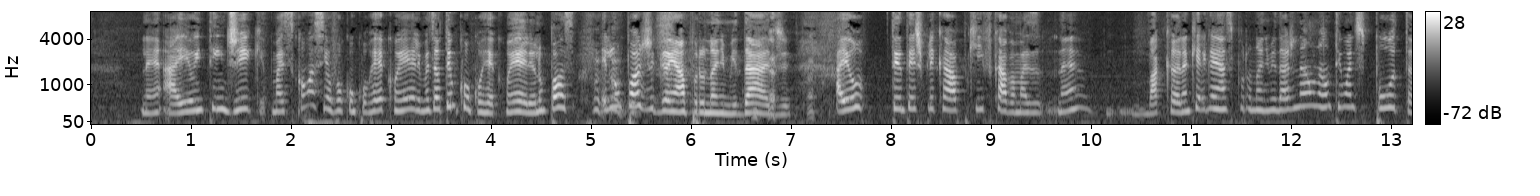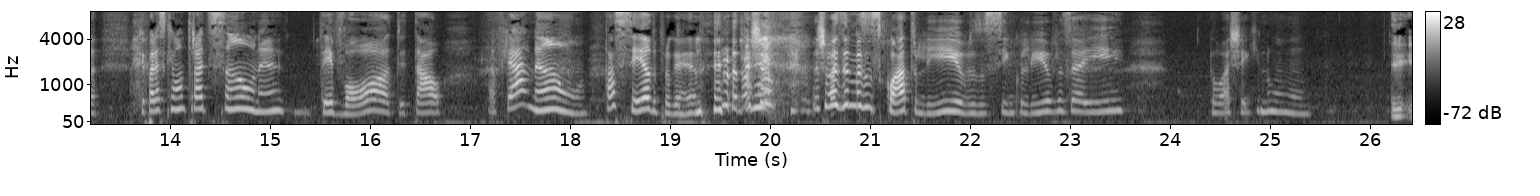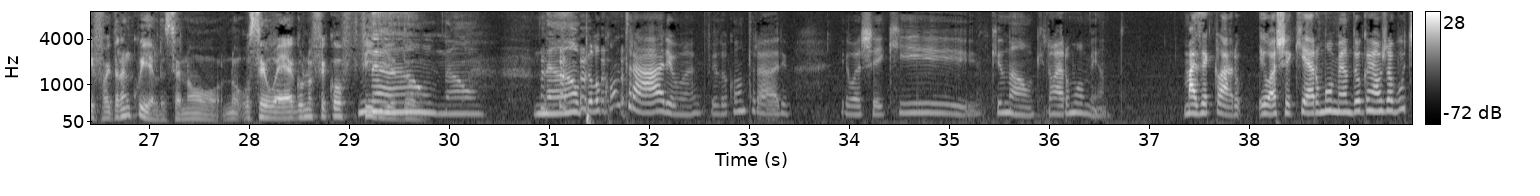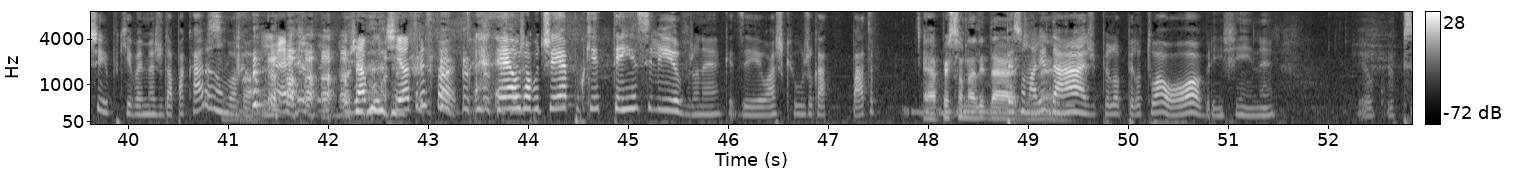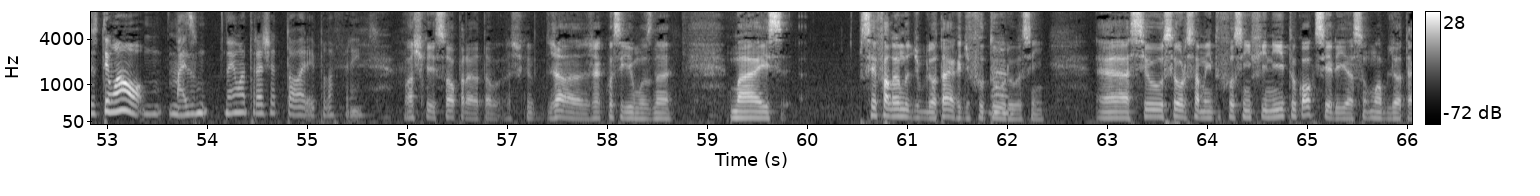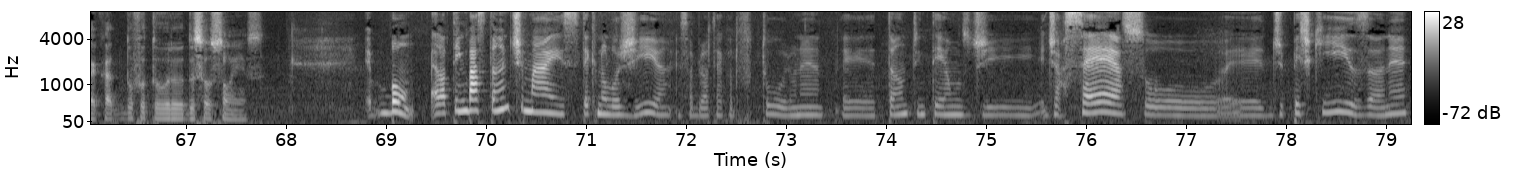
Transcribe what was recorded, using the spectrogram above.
Né? Aí eu entendi que, mas como assim eu vou concorrer com ele? Mas eu tenho que concorrer com ele, eu não posso, ele não pode ganhar por unanimidade. Aí eu tentei explicar porque ficava mais, né, bacana que ele ganhasse por unanimidade. Não, não, tem uma disputa, porque parece que é uma tradição, né, ter voto e tal. Aí eu falei, ah, não, tá cedo pra eu ganhar. deixa, eu- deixa eu fazer mais uns quatro livros, uns cinco livros, aí eu achei que não. E, e foi tranquilo. Você não, não- o seu ego não ficou ferido. Não, não. Não, pelo contrário, né? pelo contrário. Eu achei que, que não, que não era o momento. Mas é claro, eu achei que era o momento de eu ganhar o Jabuti, porque vai me ajudar pra caramba agora. É. O Jabuti é outra história. É, o Jabuti é porque tem esse livro, né? Quer dizer, eu acho que o Jucapata É a personalidade. personalidade, pela, pela tua obra, enfim, né? Eu, eu preciso ter uma, mais um- né, uma trajetória aí pela frente. Acho que só para. Acho que já, já conseguimos, né? Mas você falando de biblioteca de futuro, Ah. assim. eh, se o seu orçamento fosse infinito, qual que seria uma biblioteca do futuro dos seus sonhos? É, Bom, ela tem bastante mais tecnologia, essa biblioteca do futuro, né? É, tanto em termos de, de acesso, é, de pesquisa, né?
